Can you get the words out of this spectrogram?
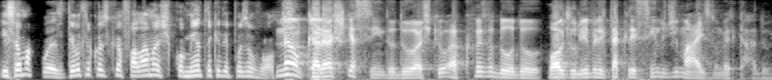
Isso é uma coisa. Tem outra coisa que eu ia falar, mas comenta que depois eu volto. Não, cara, acho que assim, Dudu. Acho que a coisa do, do o audiolivro ele tá crescendo demais no mercado.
